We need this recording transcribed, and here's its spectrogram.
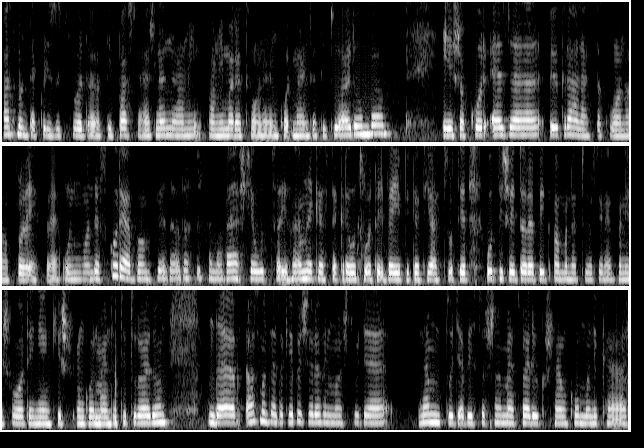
azt mondták, hogy ez egy föld alatti passzázs lenne, ami, ami maradt volna önkormányzati tulajdonban, és akkor ezzel ők ráláttak volna a projektre, úgymond. Ez korábban például azt hiszem a Bástya utcai, ha emlékeztek rá, ott volt egy beépített játszótér, ott is egy darabig abban a történetben is volt egy ilyen kis önkormányzati tulajdon, de azt mondta ez a képviselő, hogy most ugye nem tudja biztosan, mert velük sem kommunikál,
